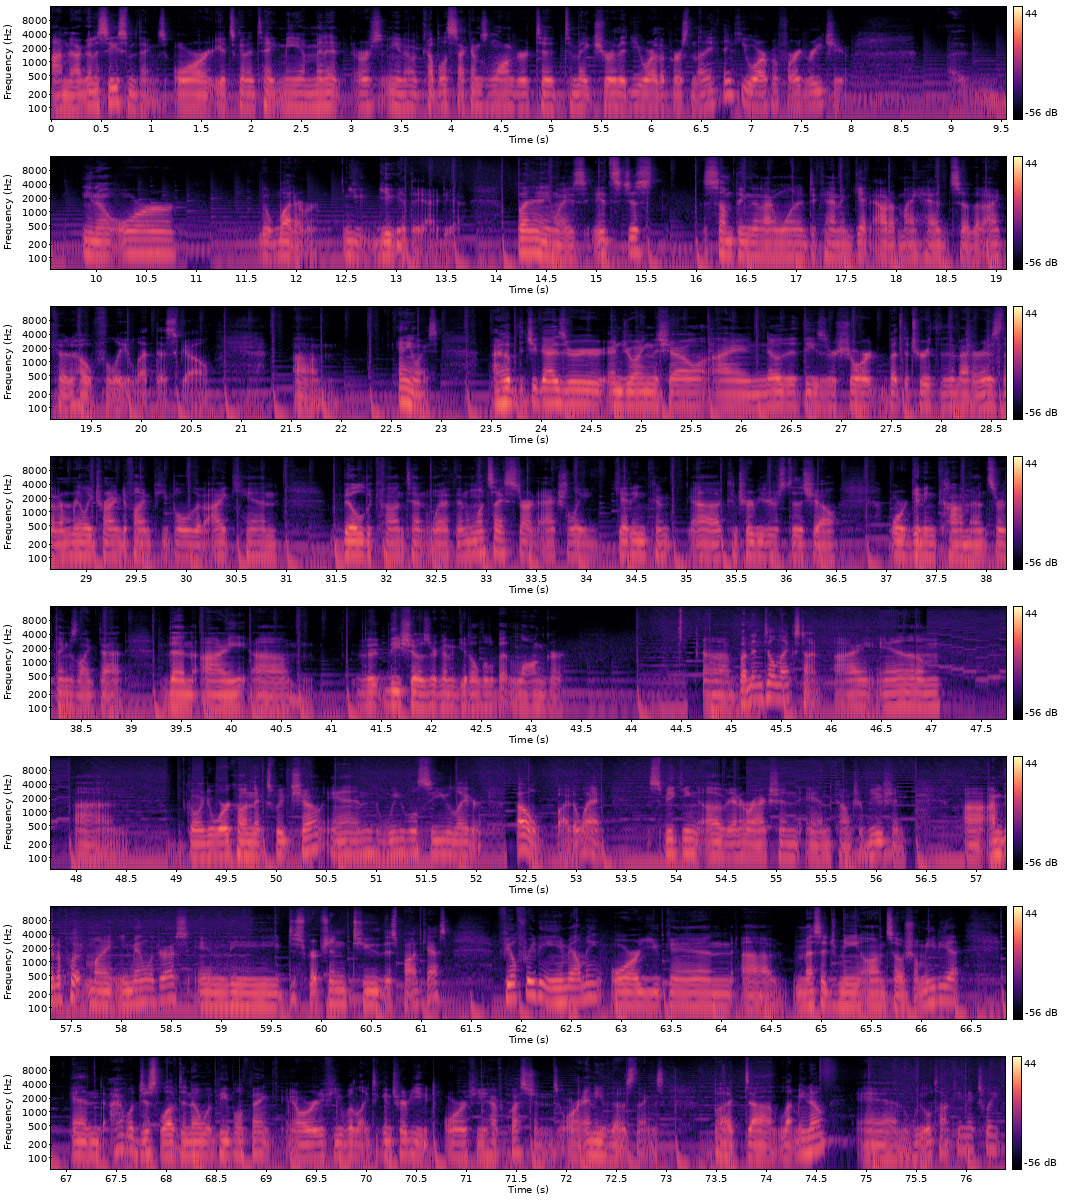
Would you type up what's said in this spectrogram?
I'm not going to see some things, or it's going to take me a minute or you know a couple of seconds longer to to make sure that you are the person that I think you are before I greet you. Uh, you know, or whatever. You you get the idea. But anyways, it's just something that I wanted to kind of get out of my head so that I could hopefully let this go. Um, anyways, I hope that you guys are enjoying the show. I know that these are short, but the truth of the matter is that I'm really trying to find people that I can build content with. And once I start actually getting con- uh, contributors to the show or getting comments or things like that, then I um, the, these shows are going to get a little bit longer. Uh, but until next time, I am uh, going to work on next week's show, and we will see you later. Oh, by the way, speaking of interaction and contribution, uh, I'm going to put my email address in the description to this podcast. Feel free to email me, or you can uh, message me on social media. And I would just love to know what people think, or if you would like to contribute, or if you have questions, or any of those things. But uh, let me know, and we will talk to you next week.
